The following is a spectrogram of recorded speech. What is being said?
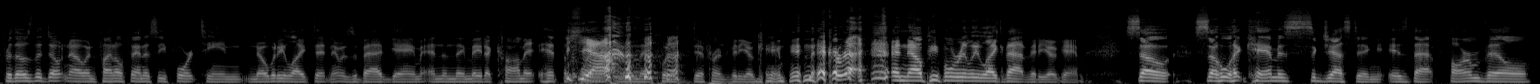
For those that don't know, in Final Fantasy XIV, nobody liked it and it was a bad game. And then they made a comet hit the planet Yeah. and then they put a different video game in there. Correct. And now people really like that video game. So, so what Cam is suggesting is that Farmville,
